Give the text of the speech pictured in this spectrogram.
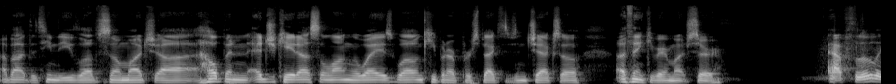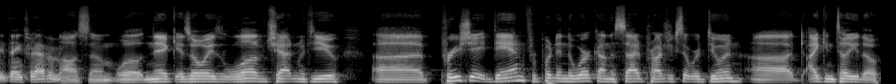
about the team that you love so much, uh, helping educate us along the way as well and keeping our perspectives in check. So uh, thank you very much, sir. Absolutely. Thanks for having me. Awesome. Well, Nick, as always, love chatting with you. Uh, appreciate Dan for putting in the work on the side projects that we're doing. Uh, I can tell you though,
